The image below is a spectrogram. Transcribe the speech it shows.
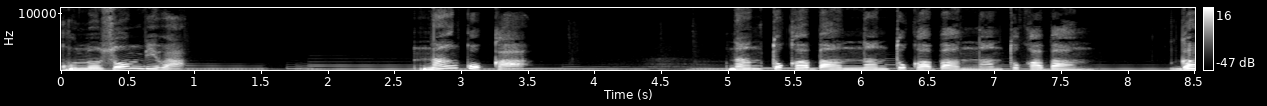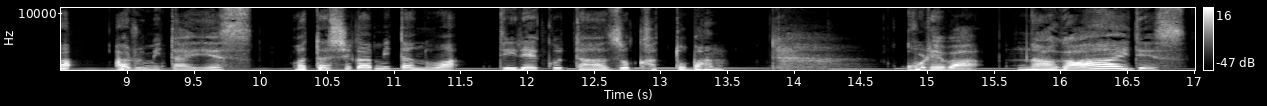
このゾンビは何個かなんとか版なんとか版なんとか版があるみたいです。私が見たのはディレクターズカット版。これは長いです。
